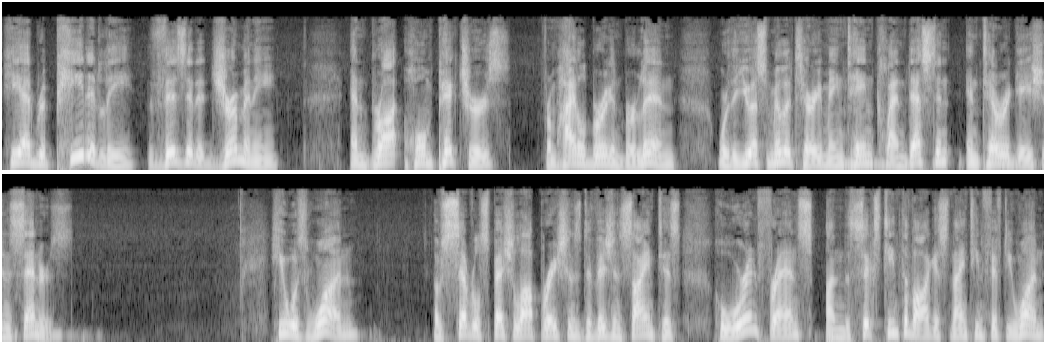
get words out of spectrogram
he had repeatedly visited Germany and brought home pictures from Heidelberg and Berlin, where the U.S. military maintained clandestine interrogation centers. He was one of several Special Operations Division scientists who were in France on the 16th of August, 1951,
